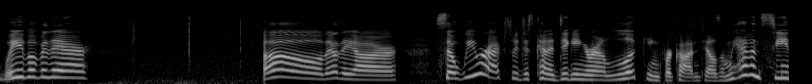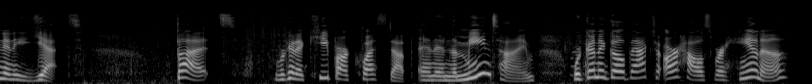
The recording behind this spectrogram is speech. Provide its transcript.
Wave over there. Oh, there they are. So we were actually just kind of digging around looking for cottontails and we haven't seen any yet. But we're going to keep our quest up. And in the meantime, we're going to go back to our house where Hannah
